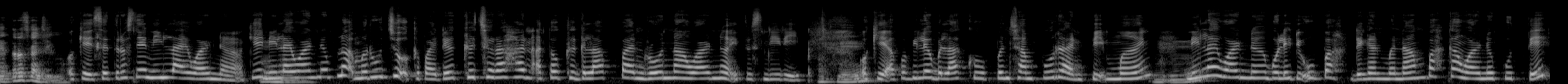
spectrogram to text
Ya, teruskan cikgu. Okey, seterusnya nilai warna. Okey, hmm. nilai warna pula merujuk kepada kecerahan atau kegelapan rona warna itu sendiri. Okey. Okey, apabila berlaku pencampuran pigment, hmm. nilai warna boleh diubah dengan menambahkan warna putih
